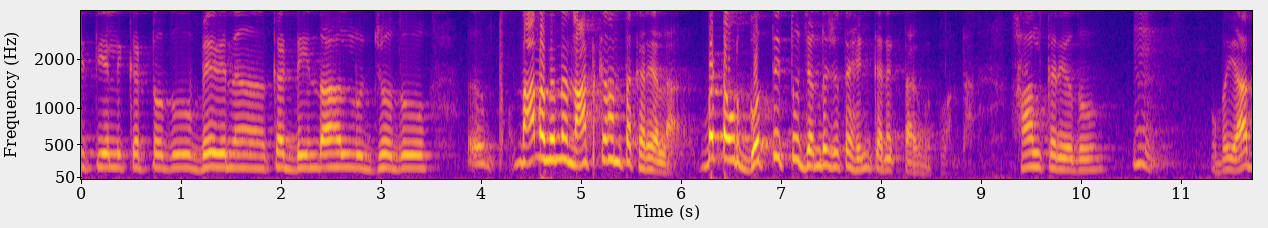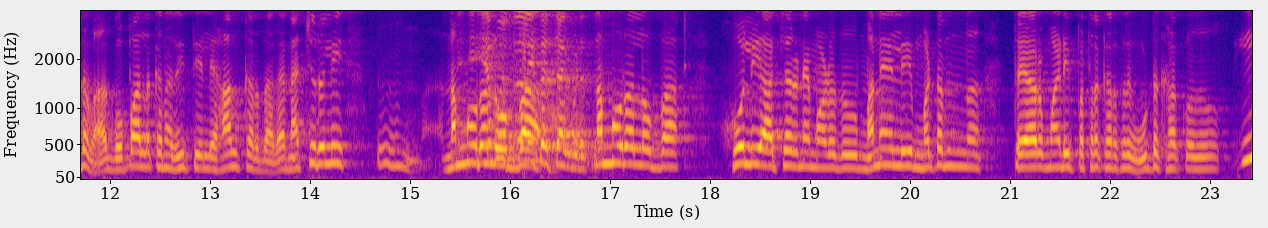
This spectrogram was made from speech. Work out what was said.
ರೀತಿಯಲ್ಲಿ ಕಟ್ಟೋದು ಬೇವಿನ ಕಡ್ಡಿಯಿಂದ ಹಲ್ಲುಜ್ಜೋದು ನಾನು ಅದನ್ನು ನಾಟಕ ಅಂತ ಕರೆಯಲ್ಲ ಬಟ್ ಅವ್ರಿಗೆ ಗೊತ್ತಿತ್ತು ಜನರ ಜೊತೆ ಹೆಂಗೆ ಕನೆಕ್ಟ್ ಆಗಬೇಕು ಅಂತ. ಹಾಲು ಕರೆಯೋದು. ಒಬ್ಬ ಯಾದವ ಗೋಪಾಲಕನ ರೀತಿಯಲ್ಲಿ ಹಾಲು ಕರೆದಾಗ ನ್ಯಾಚುರಲಿ ನಮ್ಮೂರಲ್ಲಿ ಒಬ್ಬ ನಮ್ಮೂರಲ್ಲಿ. ಒಬ್ಬ ಹೋಲಿ ಆಚರಣೆ ಮಾಡೋದು ಮನೆಯಲ್ಲಿ ಮಟನ್ ತಯಾರು ಮಾಡಿ ಪತ್ರಕರ್ತರಿಗೆ ಊಟಕ್ಕೆ ಹಾಕೋದು ಈ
